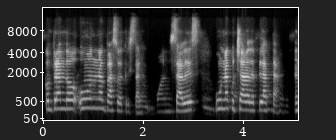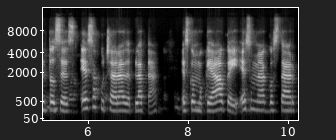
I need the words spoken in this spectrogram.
comprando un vaso de cristal, ¿sabes? Una cuchara de plata, entonces, esa cuchara de plata es como que, ah, ok, eso me va a costar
